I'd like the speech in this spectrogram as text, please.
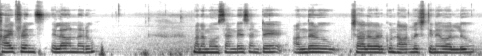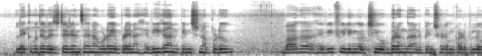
హాయ్ ఫ్రెండ్స్ ఎలా ఉన్నారు? మనము సండేస్ అంటే అందరూ చాలా వరకు నాన్ వెజ్ తినేవాళ్ళు లేకపోతే వెజిటేరియన్స్ అయినా కూడా ఎప్పుడైనా హెవీగా అనిపించినప్పుడు బాగా హెవీ ఫీలింగ్ వచ్చి ఉబ్బరంగా అనిపించడం కడుపులో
